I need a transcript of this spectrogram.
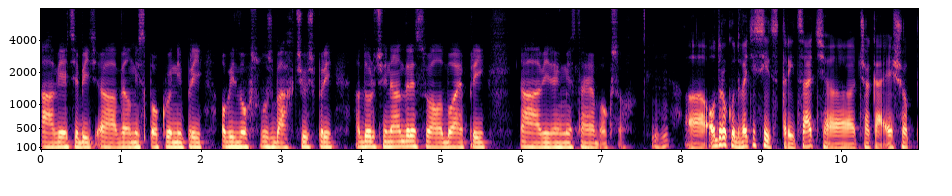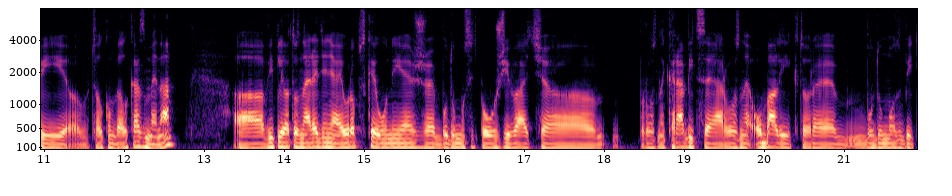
a viete byť a, veľmi spokojní pri obidvoch službách, či už pri doručení na adresu alebo aj pri výdajných miestach a boxoch. Uh-huh. Od roku 2030 čaká e-shopy celkom veľká zmena. Vyplýva to z nariadenia Európskej únie, že budú musieť používať rôzne krabice a rôzne obaly, ktoré budú môcť byť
